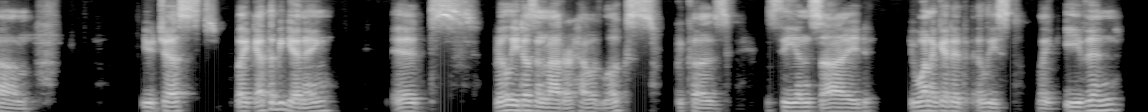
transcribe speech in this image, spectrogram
Um, you just, like at the beginning, it really doesn't matter how it looks because it's the inside. You want to get it at least like even.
